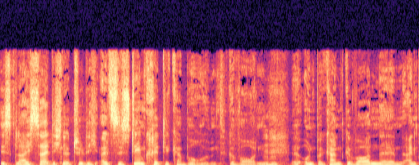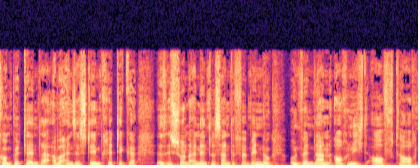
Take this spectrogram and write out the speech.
ist gleichzeitig natürlich als Systemkritiker berühmt geworden mhm. und bekannt geworden. Ein kompetenter, aber ein Systemkritiker. Das ist schon eine interessante Verbindung. Und wenn dann auch nicht auftaucht,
